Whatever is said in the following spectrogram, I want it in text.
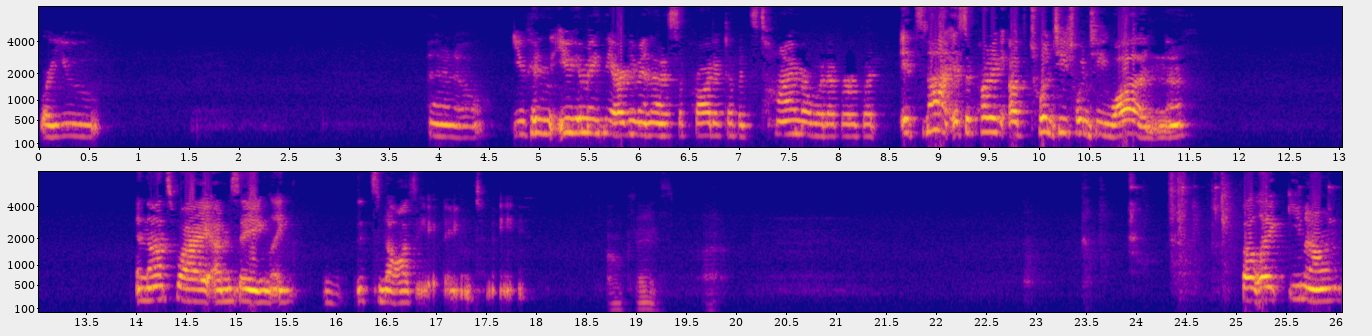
where you I don't know. You can you can make the argument that it's a product of its time or whatever, but it's not. It's a product of 2021. And that's why I'm saying like it's nauseating to me. Okay. Uh, But like, you know,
